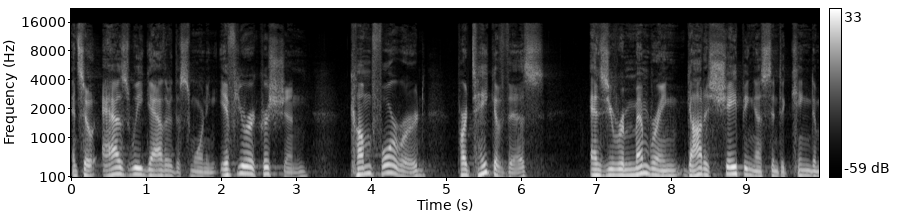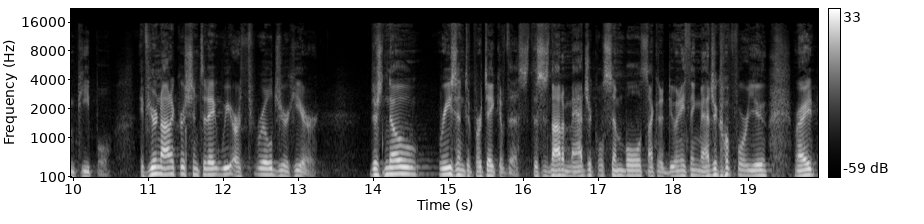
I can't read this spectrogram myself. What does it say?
And so, as we gather this morning, if you're a Christian, come forward, partake of this, as you're remembering God is shaping us into kingdom people. If you're not a Christian today, we are thrilled you're here. There's no reason to partake of this. This is not a magical symbol. It's not going to do anything magical for you, right?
